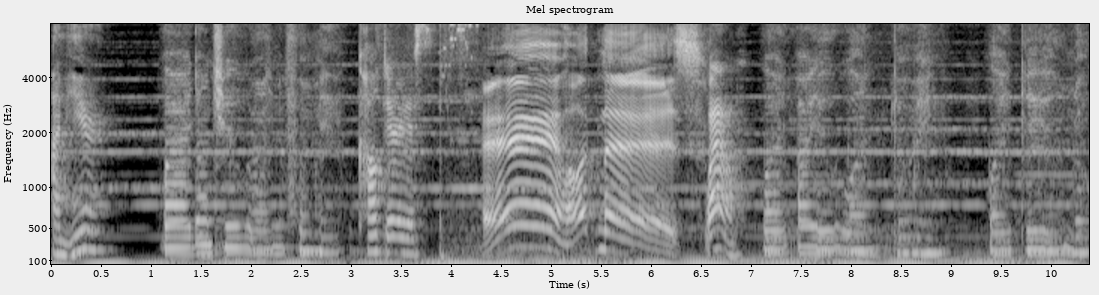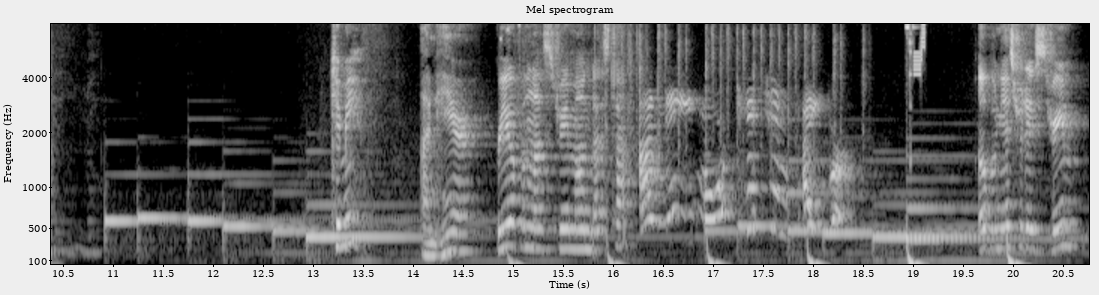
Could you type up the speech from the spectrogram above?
I'm here. Why don't you run from me? Call Darius. Hey, hotness! Wow. What are you wondering? What do you know? Kimi? I'm here. Reopen last stream on desktop. I need more kitchen paper. Open yesterday's stream.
